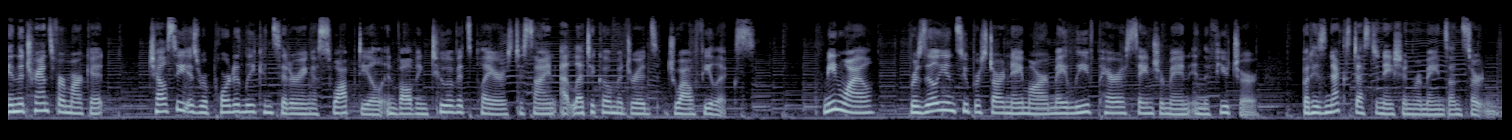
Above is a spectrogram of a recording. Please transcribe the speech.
In the transfer market, Chelsea is reportedly considering a swap deal involving two of its players to sign Atletico Madrid's Joao Felix. Meanwhile, Brazilian superstar Neymar may leave Paris Saint Germain in the future, but his next destination remains uncertain.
